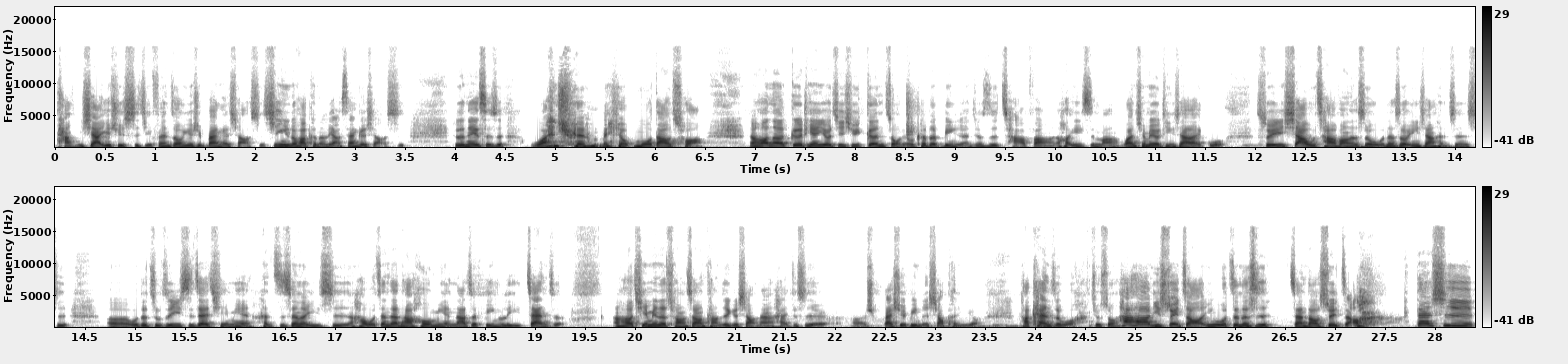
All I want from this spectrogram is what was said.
躺一下，也许十几分钟，也许半个小时，幸运的话可能两三个小时，可是那次是完全没有摸到床，然后呢，隔天又继续跟肿瘤科的病人就是查房，然后一直忙，完全没有停下来过，所以下午查房的时候。我那时候印象很深是，呃，我的主治医师在前面，很资深的医师，然后我站在他后面拿着病历站着，然后前面的床上躺着一个小男孩，就是呃白血病的小朋友，他看着我就说：“哈哈，你睡着，因为我真的是站到睡着。”但是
